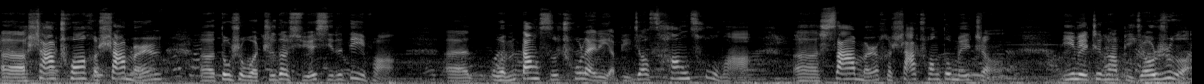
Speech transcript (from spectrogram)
呃，纱窗和纱门，呃，都是我值得学习的地方。呃，我们当时出来的也比较仓促吧，呃，纱门和纱窗都没整，因为这地方比较热，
